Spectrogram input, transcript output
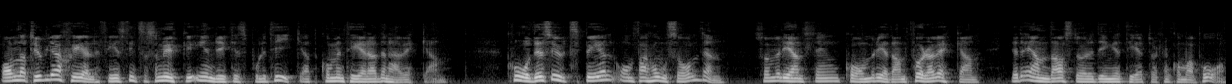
Av naturliga skäl finns det inte så mycket inrikespolitik att kommentera den här veckan. KDs utspel om pensionsåldern, som väl egentligen kom redan förra veckan, är det enda av större dignitet jag kan komma på.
